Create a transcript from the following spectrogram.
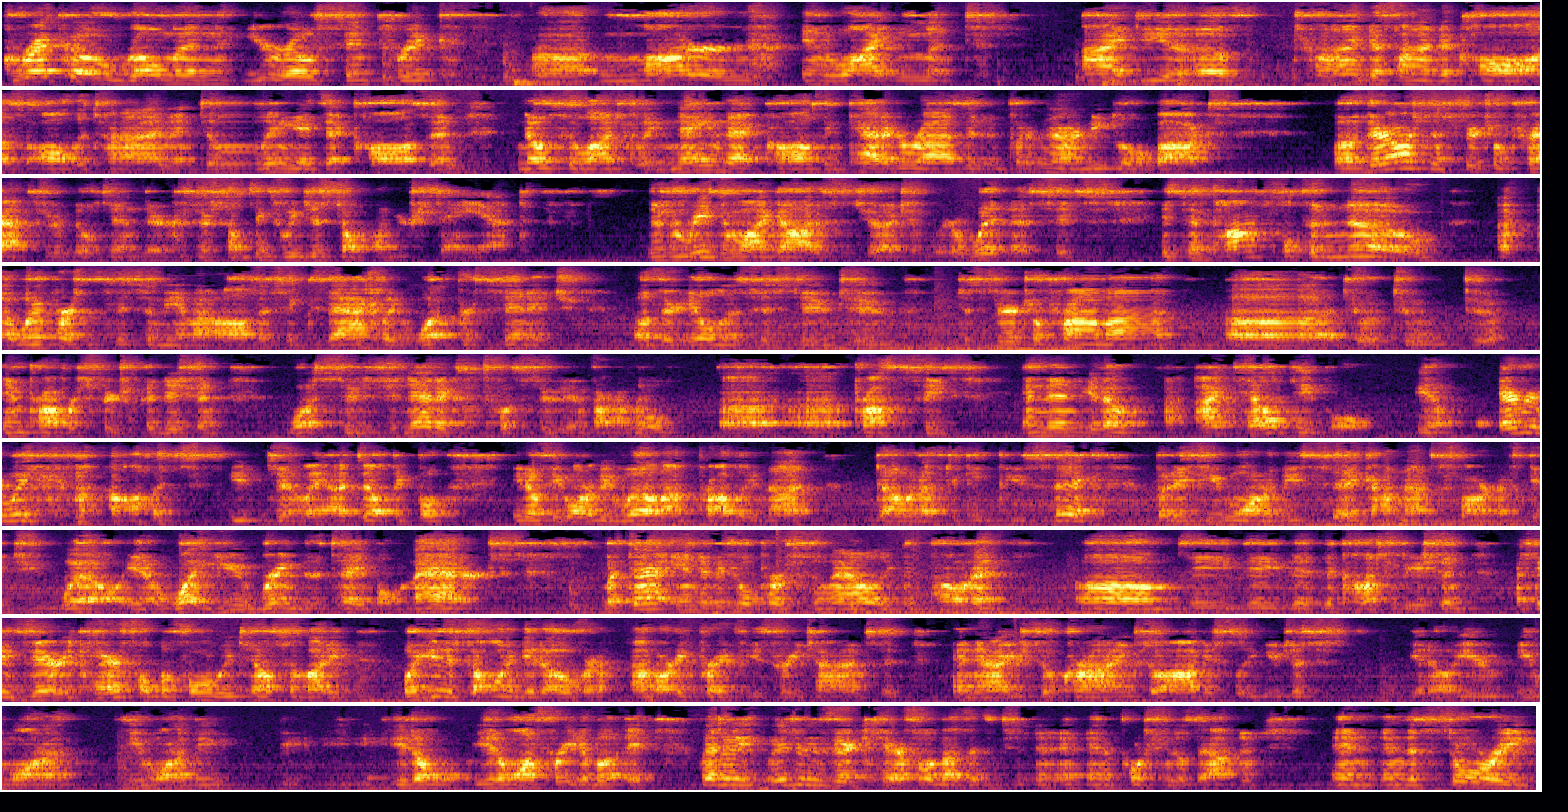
Greco-Roman, Eurocentric, uh, modern Enlightenment idea of trying to find a cause all the time and delineate that cause and nosologically name that cause and categorize it and put it in our neat little box, uh, there are some spiritual traps that are built in there because there's some things we just don't understand there's a reason why God is a judge and we're a witness. It's it's impossible to know uh, when a person sits with me in my office exactly what percentage of their illness is due to to spiritual trauma, uh, to, to, to improper spiritual condition, what's due to genetics, what's due to environmental uh, uh processes, and then you know I, I tell people you know every week in my office generally I tell people you know if you want to be well I'm probably not dumb enough to keep you sick. But if you want to be sick, I'm not smart enough to get you well. You know, what you bring to the table matters. But that individual personality component, um, the, the, the, contribution, I have to be very careful before we tell somebody, well, you just don't want to get over it. I've already prayed for you three times and, and now you're still crying. So obviously you just, you know, you, you want to, you want to be, you don't, you don't want freedom. But we, have to be, we have to be very careful about this and, and portion goes out. And, and, and the story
